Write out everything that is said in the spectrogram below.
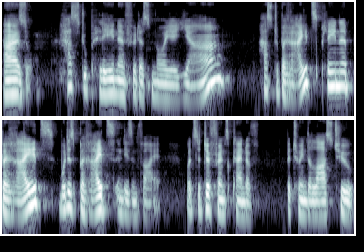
Also, hast du Pläne für das neue Jahr? Hast du bereits Pläne? Bereits, what is bereits in diesem Fall? What's the difference kind of between the last two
